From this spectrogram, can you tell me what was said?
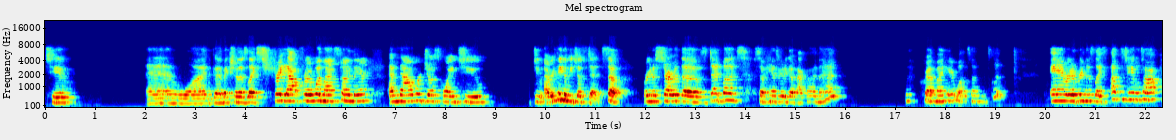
two, and one. Good. Make sure those legs straight out for one last time there. And now we're just going to do everything that we just did. So we're going to start with those dead bugs. So hands are going to go back behind the head. Grab my hair while it's on its clip. And we're going to bring those legs up to tabletop.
